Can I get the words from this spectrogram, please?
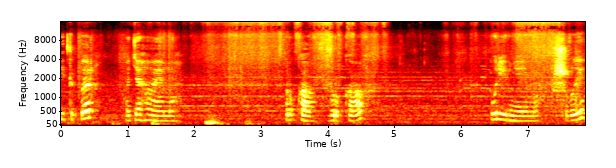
І тепер одягаємо рукав в рукав, урівнюємо шви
